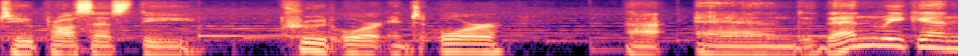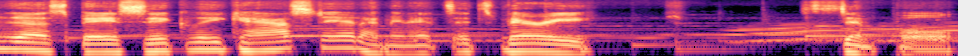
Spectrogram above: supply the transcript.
to process the crude ore into ore. Uh, and then we can just basically cast it. I mean, it's it's very simple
